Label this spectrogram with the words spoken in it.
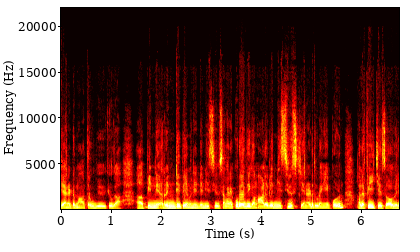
ചെയ്യാനായിട്ട് മാത്രം ഉപയോഗിക്കുക. പിന്നെ റെന്റ് പേയ്മെന്റിന്റെ മിസ് യൂസ് അങ്ങനെ കുറേ അധികം ആളുകൾ മിസ്യൂസ് ചെയ്യാനായിട്ട് തുടങ്ങിയപ്പോഴും പല ഫീച്ചേഴ്സും അവർ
